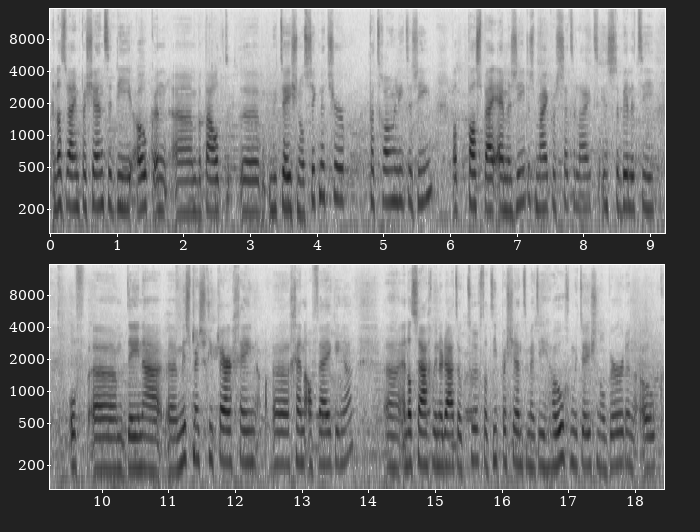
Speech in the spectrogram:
En dat zijn patiënten die ook een bepaald mutational signature patroon lieten zien. Wat past bij MSI, dus microsatellite instability of uh, DNA uh, mismatch repair gen, uh, genafwijkingen. Uh, en dat zagen we inderdaad ook terug, dat die patiënten met die hoge mutational burden ook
